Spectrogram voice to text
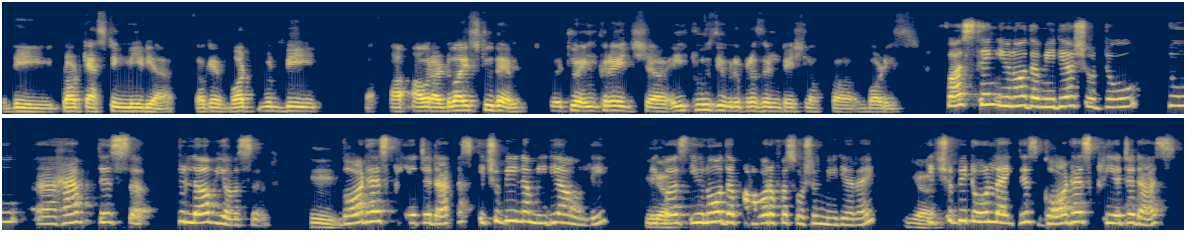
the broadcasting media. Okay, what would be uh, our advice to them to encourage uh, inclusive representation of uh, bodies? First thing, you know, the media should do to uh, have this uh, to love yourself. Mm. God has created us. It should be in a media only because yeah. you know the power of a social media, right? Yeah. It should be told like this God has created us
